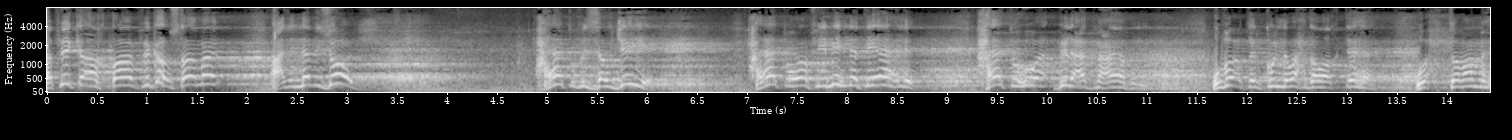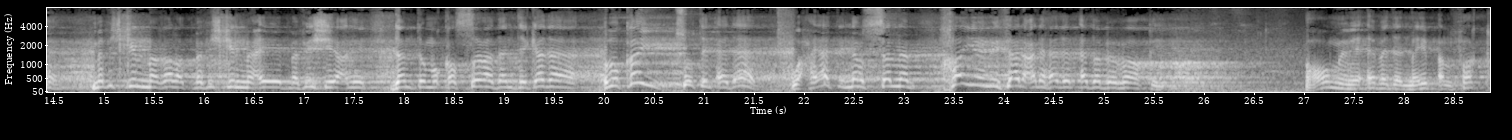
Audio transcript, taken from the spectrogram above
أفيك أخطار فيك أسامة عن النبي زوج. حياته في الزوجية. حياته هو في مهنة أهله. حياته هو بيلعب معاهم. وبعطي لكل واحدة وقتها واحترامها. ما فيش كلمة غلط ما فيش كلمة عيب ما فيش يعني ده انت مقصرة ده انت كذا. رقي صوت الأداب. وحياة النبي صلى الله عليه وسلم خير مثال على هذا الأدب الراقي. عمر أبدا ما يبقى الفقر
